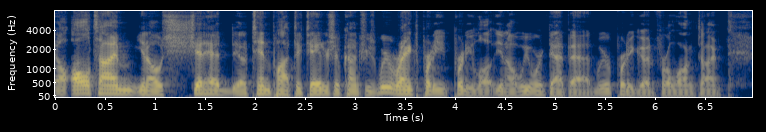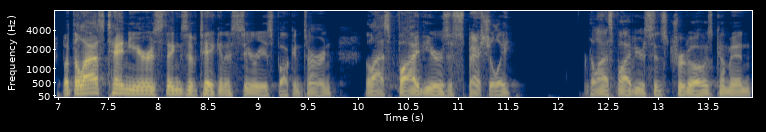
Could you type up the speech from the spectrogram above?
all time, you know, shithead, you know, tin pot dictatorship countries, we were ranked pretty, pretty low. You know, we weren't that bad. We were pretty good for a long time. But the last 10 years, things have taken a serious fucking turn. The last five years, especially. The last five years since Trudeau has come in,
